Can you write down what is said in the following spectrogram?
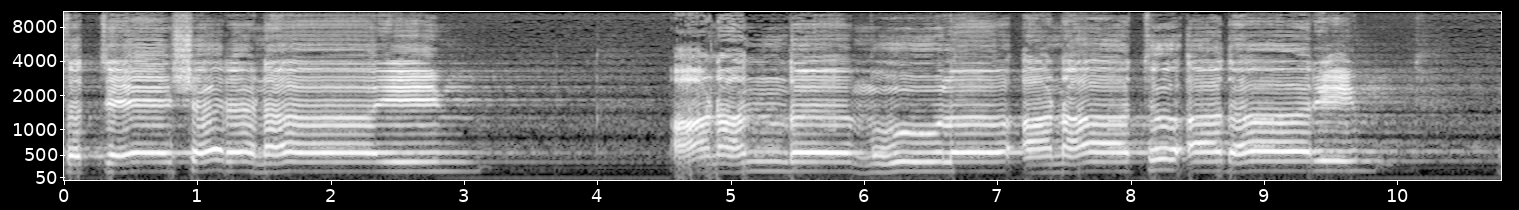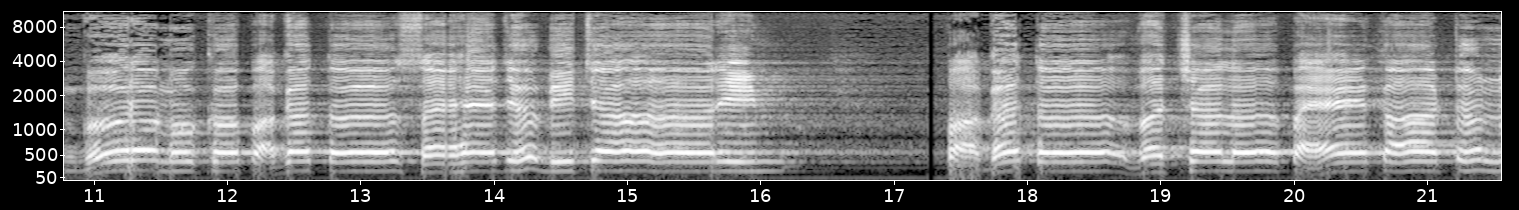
ਸੱਚੇ ਸ਼ਰਨਾਈ। ਆਨੰਦ ਮੂ ਸਹਿਜ ਵਿਚਾਰੀ, ਭਗਤ ਵਚਲ ਭੈ ਕਾਟਨ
